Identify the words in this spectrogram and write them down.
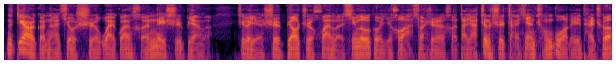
那第二个呢，就是外观和内饰变了，这个也是标致换了新 logo 以后啊，算是和大家正式展现成果的一台车。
